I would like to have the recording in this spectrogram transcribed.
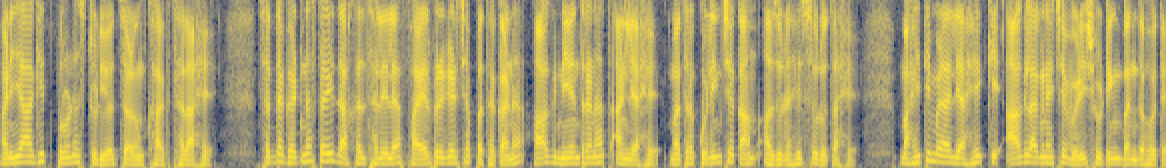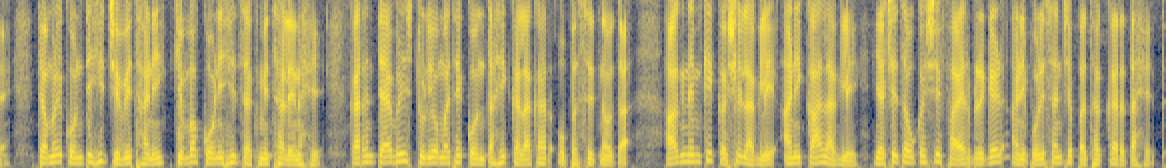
आणि या आगीत पूर्ण स्टुडिओ जळून खाक झाला आहे. सध्या घटनास्थळी दाखल झालेल्या फायर ब्रिगेडच्या पथकानं आग नियंत्रणात आणली आहे मात्र कुलिंगचे काम अजूनही सुरूच आहे. माहिती मिळाली आहे की आग लागण्याच्या वेळी शूटिंग बंद होते त्यामुळे कोणतीही जीवितहानी किंवा कोणीही जखमी झाले नाही कारण त्यावेळी स्टुडिओमध्ये कोणताही कलाकार उपस्थित नव्हता. आग नेमकी कशी लागली आणि का लागली याची चौकशी फायर ब्रिगेड आणि पोलिसांचे पथक करत आहेत.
